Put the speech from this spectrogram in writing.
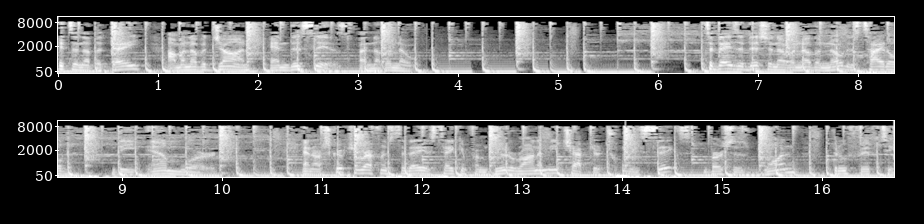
It's another day. I'm another John, and this is another note. Today's edition of Another Note is titled The M Word. And our scripture reference today is taken from Deuteronomy chapter 26 verses 1 through 15.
